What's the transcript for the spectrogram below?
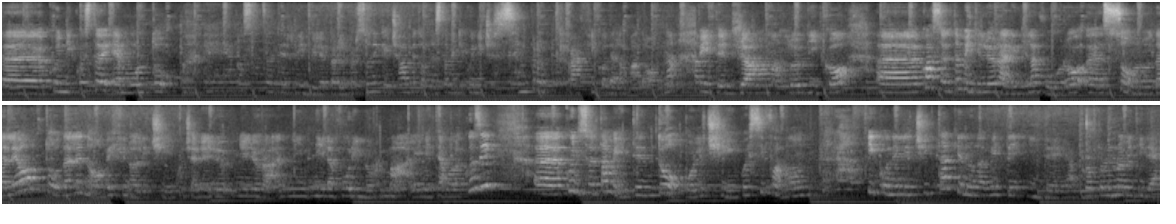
uh, quindi questo è molto... È terribile per le persone che ci abitano. Onestamente quindi c'è sempre un traffico della madonna. Sapete già ma lo dico. Eh, qua solitamente gli orari di lavoro eh, sono dalle 8 o dalle 9 fino alle 5 cioè negli, negli orari, nei, nei lavori normali mettiamola così eh, quindi solitamente dopo le 5 si forma un traffico nelle città che non avete idea proprio non avete idea.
